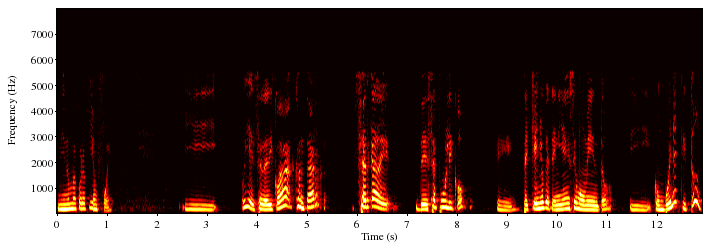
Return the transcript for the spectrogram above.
ni no me acuerdo quién fue. Y, oye, se dedicó a cantar cerca de, ese público eh, pequeño que tenía en ese momento y con buena actitud.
